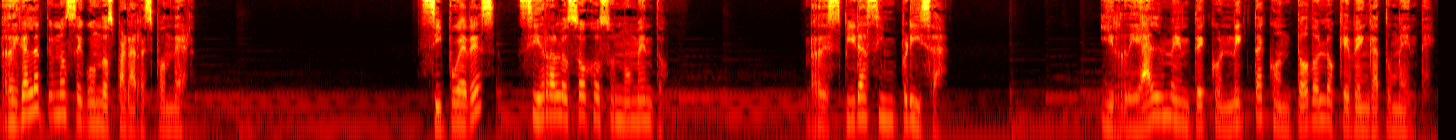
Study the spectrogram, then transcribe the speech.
Regálate unos segundos para responder. Si puedes, cierra los ojos un momento respira sin prisa y realmente conecta con todo lo que venga a tu mente.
